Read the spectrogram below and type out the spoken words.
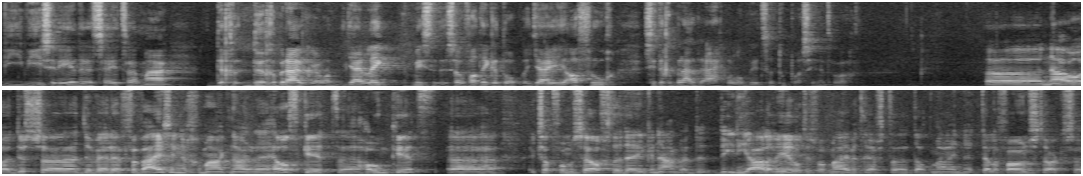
wie, wie is er eerder, et cetera. Maar de, de gebruiker, want jij leek, tenminste zo vat ik het op, dat jij je afvroeg, zit de gebruiker eigenlijk wel op dit soort toepassingen te wachten? Eh, nou, eh, dus eh, er werden verwijzingen gemaakt naar de HealthKit, eh HomeKit. Ik zat voor mezelf te denken, nou, de, de ideale wereld is wat mij betreft eh, dat mijn eh, telefoon straks eh,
